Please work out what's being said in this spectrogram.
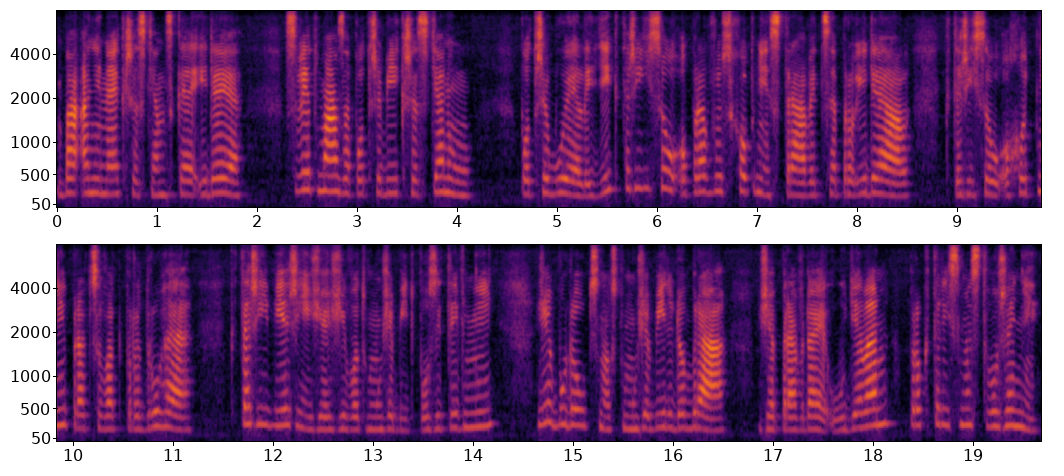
ba ani ne křesťanské ideje. Svět má zapotřebí křesťanů, Potřebuje lidi, kteří jsou opravdu schopni strávit se pro ideál, kteří jsou ochotni pracovat pro druhé, kteří věří, že život může být pozitivní, že budoucnost může být dobrá, že pravda je údělem, pro který jsme stvořeni.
